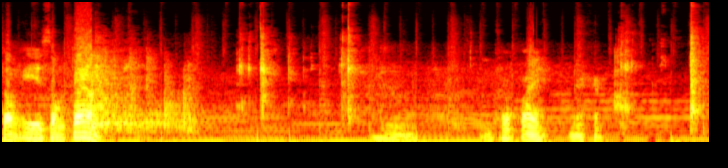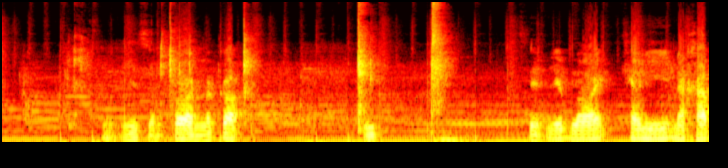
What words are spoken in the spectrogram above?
2A 2 ก้อนเข้าไปนะครับ 2A 2 ก้อนแล้วก็ปิดเสร็จเรียบร้อยแค่นี้นะครับ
